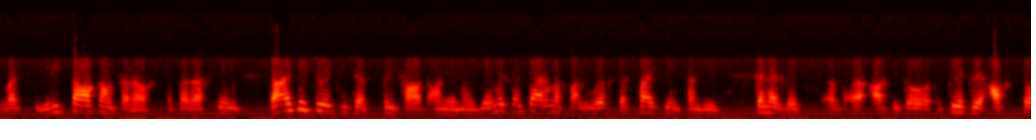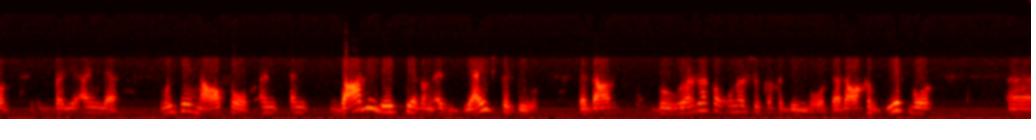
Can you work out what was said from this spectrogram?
wat hierdie taak kan verrig, verrig en daar is nie so iets soos 'n privaat aanneming. Jy moet in terme van hoofstuk 15 van die kinderwet uh, uh, artikel 228 tot by die einde moet jy navolg. In in daardie wetgewing is juis bedoel dat daar behoorlike ondersoeke gedoen word, dat daar geweet word uh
